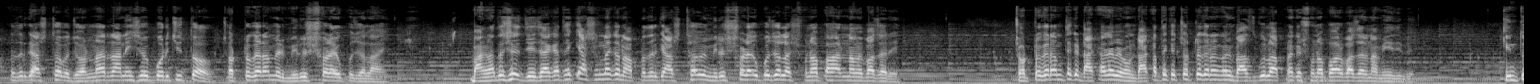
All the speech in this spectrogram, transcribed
আপনাদেরকে আসতে হবে। ঝর্ণার রানী হিসেবে পরিচিত চট্টগ্রামের মিরসরাই উপজেলায়। বাংলাদেশের যে জায়গা থেকে আসেন না কেন, আপনাদেরকে আসতে হবে মিরসরাই উপজেলা সোনাপাহাড় নামে বাজারে। চট্টগ্রাম থেকে ঢাকা যাবে এবং ঢাকা থেকে চট্টগ্রামগামী বাসগুলো আপনাকে সোনাপাহাড় বাজারে নামিয়ে দিবে। কিন্তু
